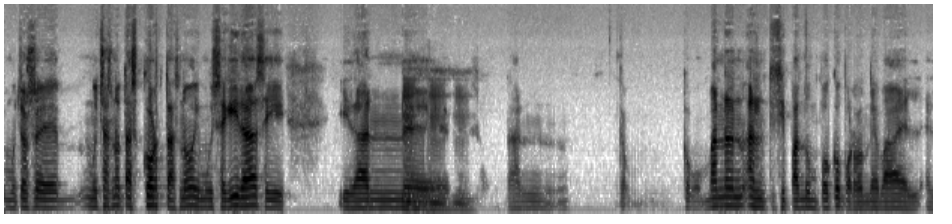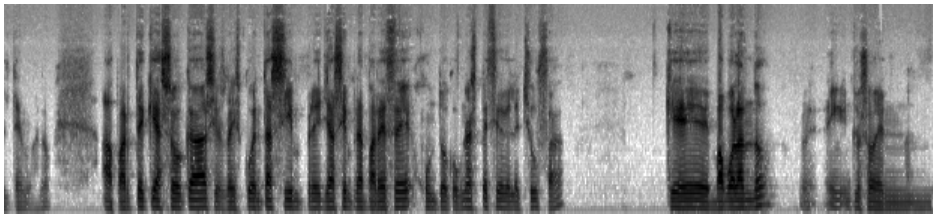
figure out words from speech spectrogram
muchos eh, muchas notas cortas, ¿no? Y muy seguidas y, dan, eh, dan como van anticipando un poco por dónde va el, tema, ¿no? Aparte que Ahsoka, si os dais cuenta, siempre, ya siempre aparece junto con una especie de lechuza que va volando, eh, incluso en,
